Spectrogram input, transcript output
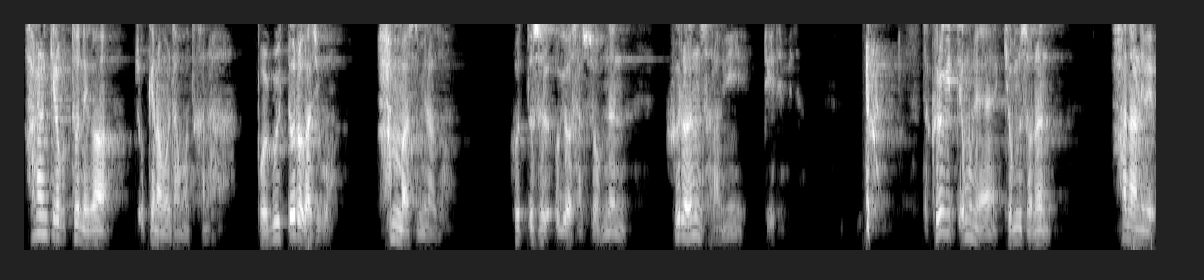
하나님께로부터 내가 쫓겨남을 당하면 어떡하나. 벌벌 떨어가지고 한 말씀이라도 그 뜻을 어겨 살 수 없는 그런 사람이 되어야 됩니다. 자, 그렇기 때문에 겸손은 하나님의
